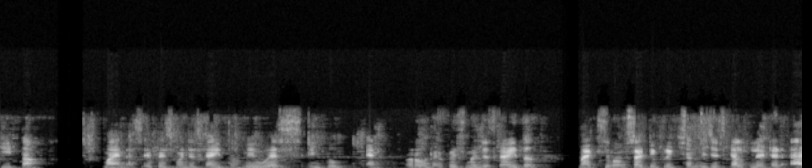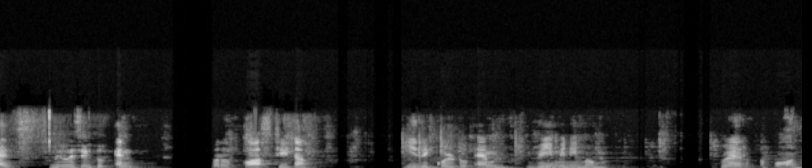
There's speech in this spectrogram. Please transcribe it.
theta minus F S म्हणजेच काय म्यू एस इंटू एन बरोबर? एफ़ एस म्हणजेच काय इथं maximum static friction which is calculated as mu S into N बरोबर? Cos theta is equal to m v minimum square upon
